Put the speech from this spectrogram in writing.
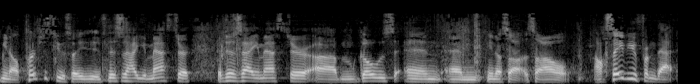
you know purchase you. So if this is how you master, if this is how your master um, goes, and and you know, so so I'll I'll save you from that.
